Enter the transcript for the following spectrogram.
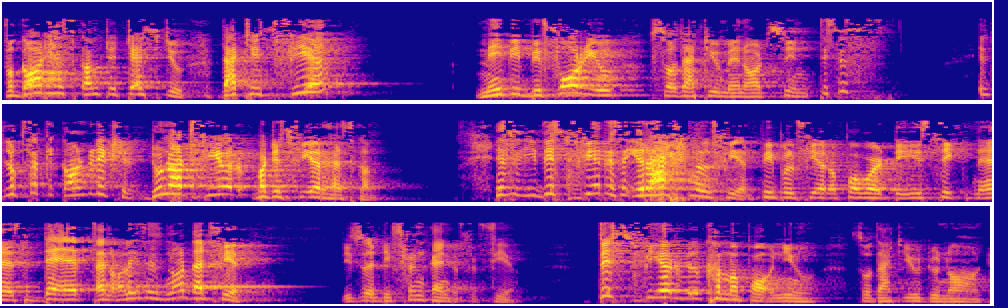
For God has come to test you. That is fear may be before you so that you may not sin. This is, it looks like a contradiction. Do not fear, but his fear has come. This fear is irrational fear. People fear of poverty, sickness, death, and all this is not that fear. This is a different kind of fear. This fear will come upon you so that you do not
